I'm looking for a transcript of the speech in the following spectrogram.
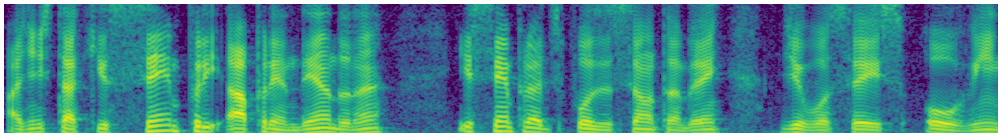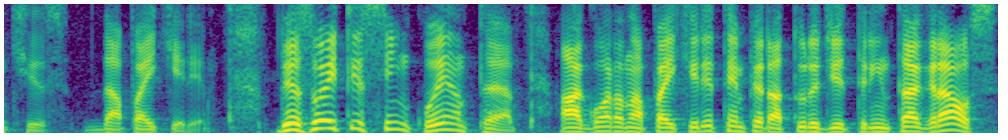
a gente está aqui sempre aprendendo, né? E sempre à disposição também de vocês, ouvintes da Paiquerê. 18h50, agora na Paiquerê, temperatura de 30 graus.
